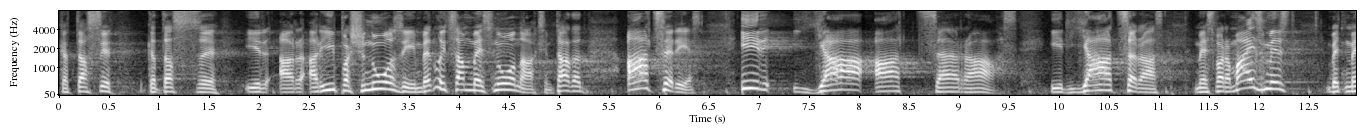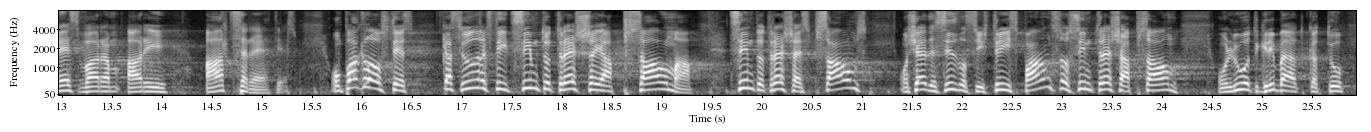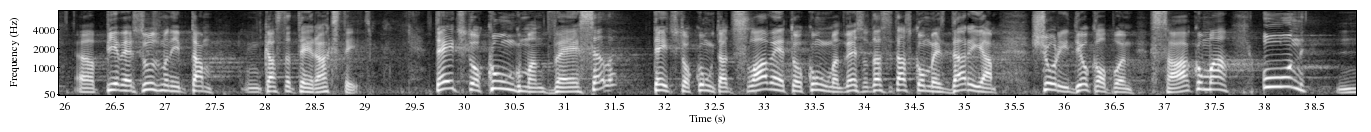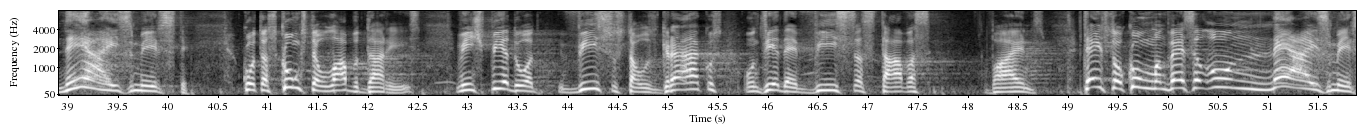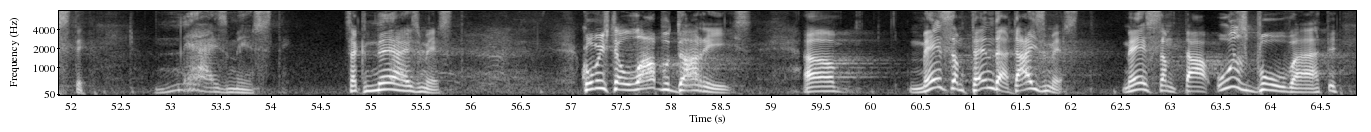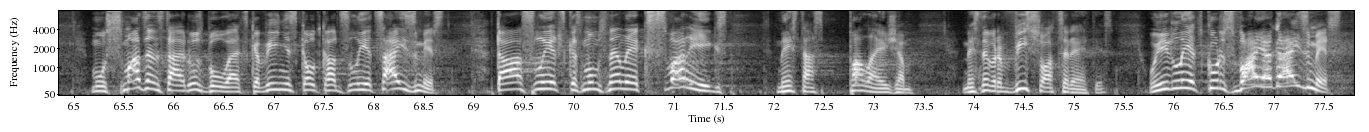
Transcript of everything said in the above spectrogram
ka tas ir, ka tas, uh, ir ar, ar īpašu nozīmi, bet līdz tam mēs nonāksim. Tātad atcerieties, ir jāatcerās ir jāatcerās. Mēs varam aizmirst, bet mēs varam arī atcerēties. Un paklausieties, kas ir uzrakstīts 103. psalmā. 103. psalms, un šeit es izlasīšu trīs pantus no 103. psalma, un ļoti gribētu, ka tu uh, pievērsi uzmanību tam, kas te ir rakstīts. Teicu to kungu man dvēsele, teicu to kungu, tad slavē to kungu man dvēseli. Tas ir tas, ko mēs darījām šorīt dievkalpojuma sākumā. Un neaizmirsti, ko tas kungs tev labu darīs. Viņš piedod visus tavus grēkus un dziedē visas tavas vainas. Teic to kungu man veseli un neaizmirsti. Neaizmirsti. Saka, neaizmirsti. Ko viņš tev labu darīs? Uh, mēs esam tendēti aizmirst. Mēs esam tā uzbūvēti, Mūsu smadzenes tā ir uzbūvētas, ka viņas kaut kādas lietas aizmirst. Tās lietas, kas mums neliekas svarīgas, mēs tās palaidām. Mēs nevaram visu atcerēties. Un ir lietas, kuras vajag aizmirst.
